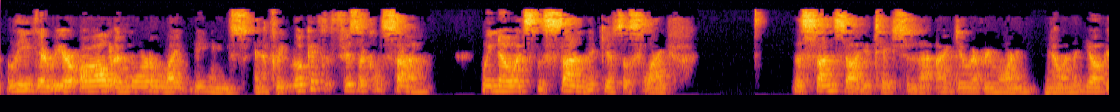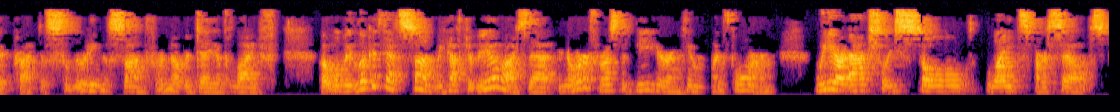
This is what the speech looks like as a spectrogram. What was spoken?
I believe that we are all immortal light beings. And if we look at the physical sun, we know it's the sun that gives us life. The sun salutation that I do every morning, you know, in the yogic practice, saluting the sun for another day of life. But when we look at that sun, we have to realize that in order for us to be here in human form, we are actually soul lights ourselves.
